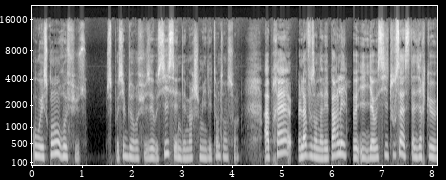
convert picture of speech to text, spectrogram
ou est-ce qu'on refuse? C'est possible de refuser aussi, c'est une démarche militante en soi. Après, là, vous en avez parlé. Euh, Il y a aussi tout ça, c'est-à-dire que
